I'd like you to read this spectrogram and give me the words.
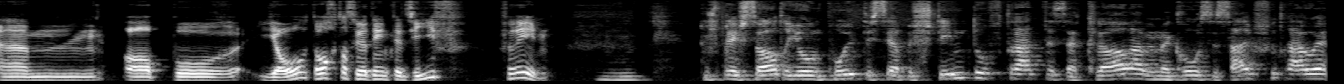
Ähm, aber ja, doch, das wird intensiv für ihn. Mhm. Du sprichst so, der Jon Pult ist sehr bestimmt auftreten, sehr klar, auch mit einem grossen Selbstvertrauen.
